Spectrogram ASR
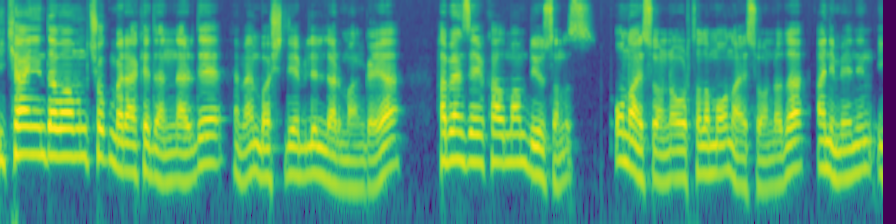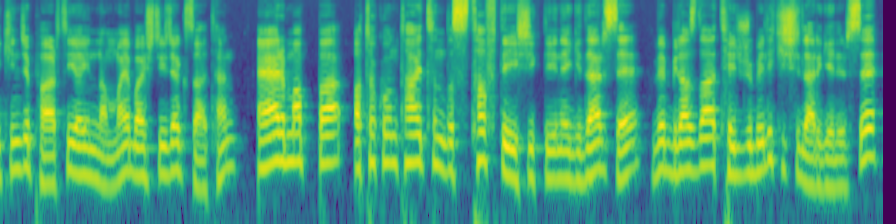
Hikayenin devamını çok merak edenler de hemen başlayabilirler mangaya. Ha ben zevk almam diyorsanız 10 ay sonra ortalama 10 ay sonra da animenin ikinci parti yayınlanmaya başlayacak zaten. Eğer Mappa Attack on Titan'da staff değişikliğine giderse ve biraz daha tecrübeli kişiler gelirse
